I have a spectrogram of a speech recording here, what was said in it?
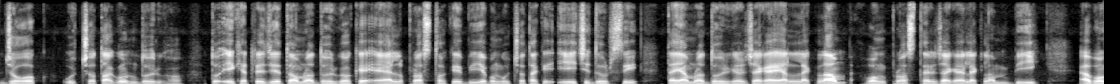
যোগ উচ্চতা গুণ দৈর্ঘ্য। তো এই ক্ষেত্রে যেহেতু আমরা দৈর্ঘ্যকে এল প্রস্থকে বি এবং উচ্চতাকে এইচ ধরছি, তাই আমরা দৈর্ঘ্যের জায়গায় এল লিখলাম এবং প্রস্থের জায়গায় লিখলাম বি এবং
